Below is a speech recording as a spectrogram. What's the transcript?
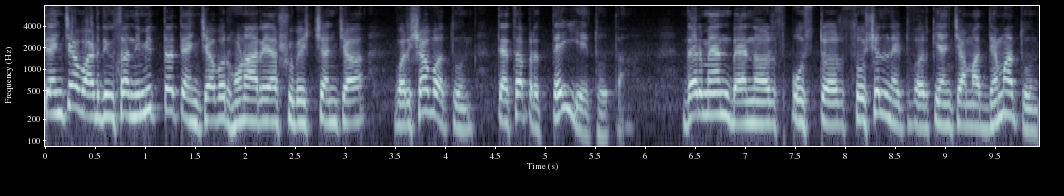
त्यांच्या वाढदिवसानिमित्त त्यांच्यावर होणाऱ्या शुभेच्छांच्या वर्षावातून त्याचा प्रत्यय येत होता. दरम्यान बॅनर्स पोस्टर सोशल नेटवर्क यांच्या माध्यमातून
